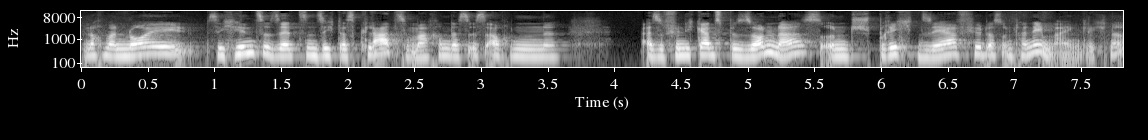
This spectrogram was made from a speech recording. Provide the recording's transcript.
nochmal neu sich hinzusetzen, sich das klar zu machen, das ist auch ein, also finde ich ganz besonders und spricht sehr für das Unternehmen eigentlich, ne?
